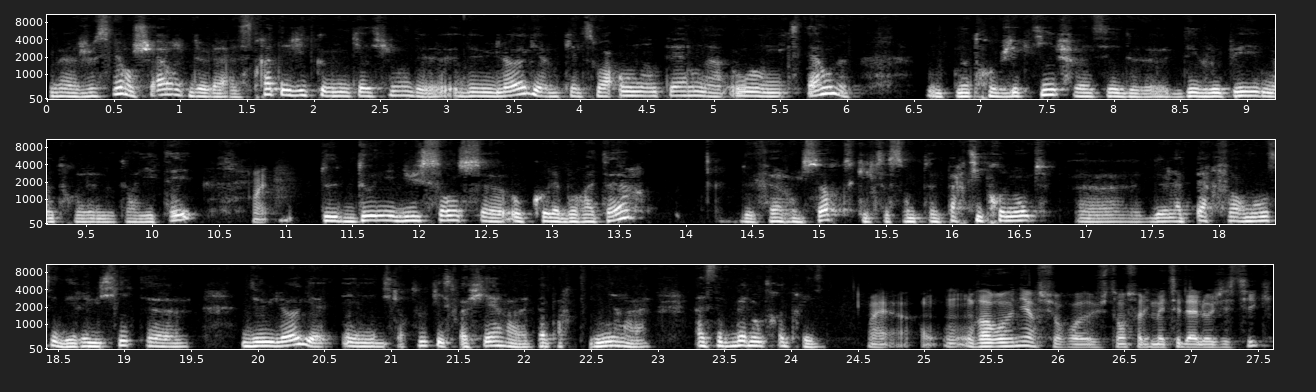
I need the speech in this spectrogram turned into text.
Ben, Je suis en charge de la stratégie de communication de, de ULOG, qu'elle soit en interne ou en externe. Donc, notre objectif, c'est de développer notre notoriété, ouais. de donner du sens aux collaborateurs, de faire en sorte qu'ils se sentent partie prenante euh, de la performance et des réussites euh, de ULOG et surtout qu'ils soient fiers d'appartenir à, à cette belle entreprise. Ouais, on, on, va revenir sur justement sur les métiers de la logistique.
